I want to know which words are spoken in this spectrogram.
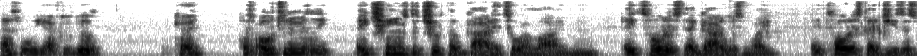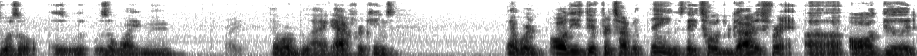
That's what we have to do. Okay? Because ultimately, they changed the truth of God into a lie, man. They told us that God was white. They told us that Jesus was a was a white man. Right? There were black Africans. That were all these different type of things. They told God is for uh, uh all good.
